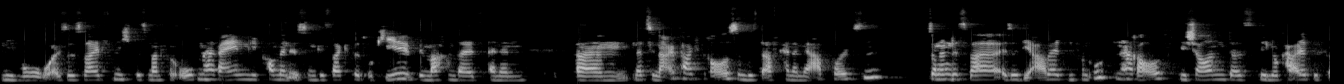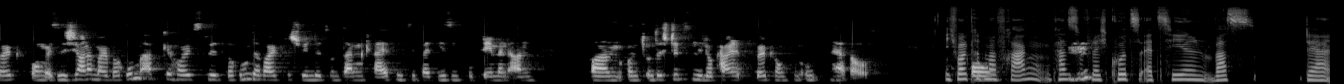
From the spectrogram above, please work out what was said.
Niveau. Also es war jetzt nicht, dass man von oben hereingekommen ist und gesagt hat, okay, wir machen da jetzt einen ähm, Nationalpark draus und das darf keiner mehr abholzen, sondern das war also die arbeiten von unten herauf, die schauen, dass die lokale Bevölkerung, also sie schauen einmal, warum abgeholzt wird, warum der Wald verschwindet und dann greifen sie bei diesen Problemen an ähm, und unterstützen die lokale Bevölkerung von unten herauf. Ich wollte gerade mal fragen, kannst du mhm. vielleicht kurz erzählen, was der,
